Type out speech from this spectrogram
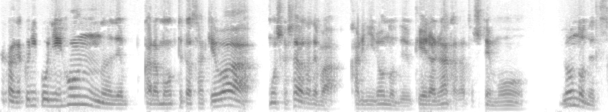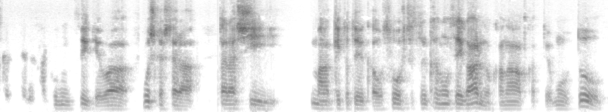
だから逆にこう日本でから持ってた酒は、もしかしたら例えば仮にロンドンで受け入れられなかったとしても、ロンドンで作ってる酒については、もしかしたら新しいマーケットというかを創出する可能性があるのかなとかって思うと、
